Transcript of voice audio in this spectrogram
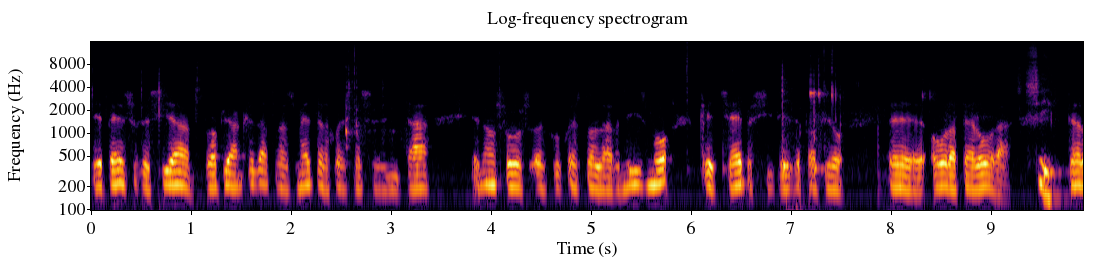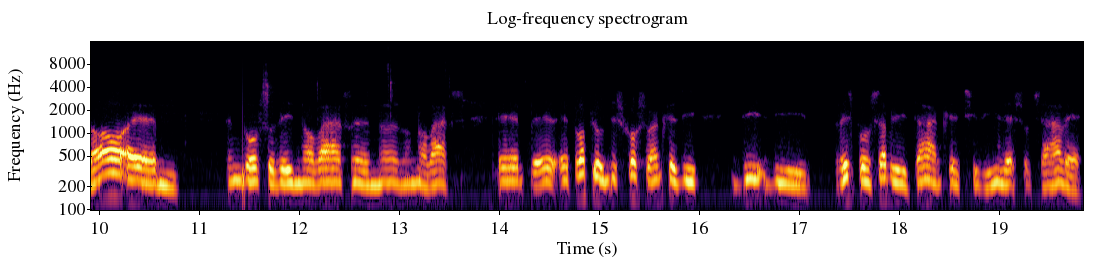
e penso che sia proprio anche da trasmettere questa serenità e non solo con questo allarmismo che c'è, si vede proprio eh, ora per ora. Sì. Però ehm, il discorso dei Novax, eh, Novax è, è, proprio un discorso anche di, di, di responsabilità anche civile e sociale,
